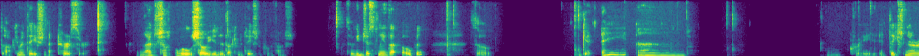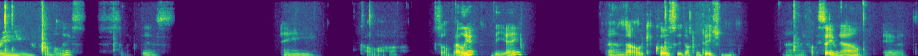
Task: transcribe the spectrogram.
documentation at cursor. And that sh will show you the documentation for the function. So we can just leave that open. So get a and create a dictionary from a list like this. A, comma, some value, the A. And now we can close the documentation. And if I save now, it's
